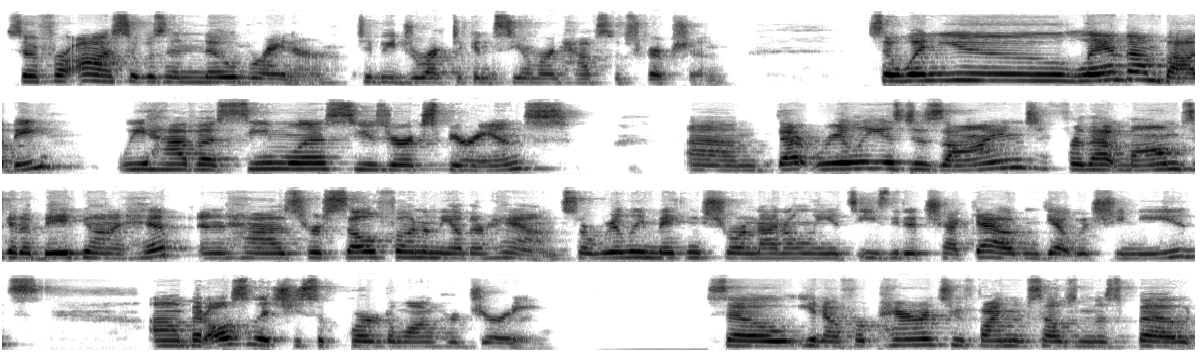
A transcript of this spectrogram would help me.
So for us, it was a no brainer to be direct to consumer and have subscription. So when you land on Bobbie, we have a seamless user experience um, that really is designed for that mom to get a baby on a hip and has her cell phone in the other hand. So really making sure not only it's easy to check out and get what she needs, um, but also that she's supported along her journey. So, you know, for parents who find themselves in this boat,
